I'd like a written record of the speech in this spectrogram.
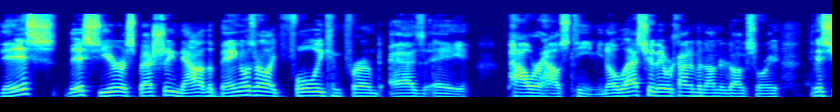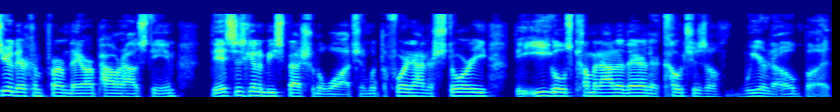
this this year, especially now, the Bengals are like fully confirmed as a powerhouse team. You know, last year they were kind of an underdog story. This year they're confirmed they are a powerhouse team. This is going to be special to watch. And with the 49ers story, the Eagles coming out of there, their coach is a weirdo, but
